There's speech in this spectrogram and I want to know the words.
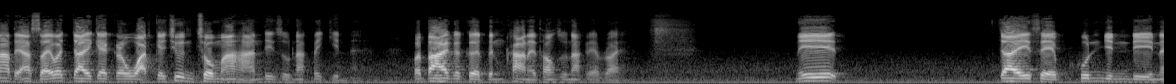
มากแต่อาศัยว่าใจแกกระวัดแกชื่นชมอาหารที่สุนัขได้กินพอตายก็เกิดเป็นข้าในท้องสุนัขเรียบร้อย นี่ใจเสพคุณยินดีใน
